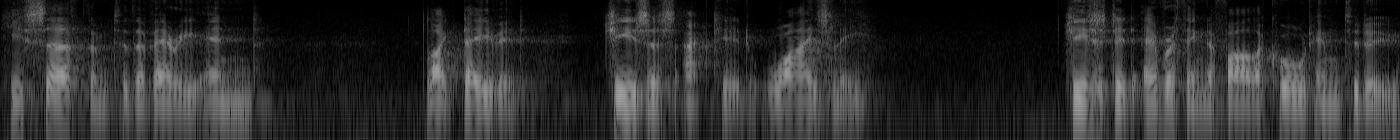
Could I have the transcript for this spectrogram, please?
he served them to the very end. Like David, Jesus acted wisely. Jesus did everything the Father called him to do.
